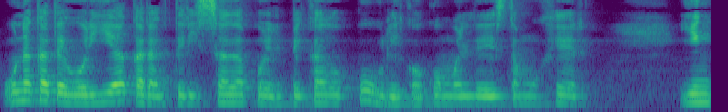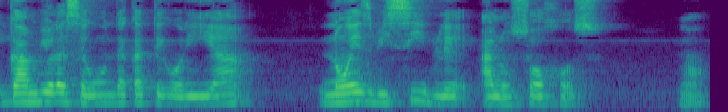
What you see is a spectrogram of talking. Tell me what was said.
Una categoría caracterizada por el pecado público, como el de esta mujer, y en cambio la segunda categoría no es visible a los ojos, ¿no?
